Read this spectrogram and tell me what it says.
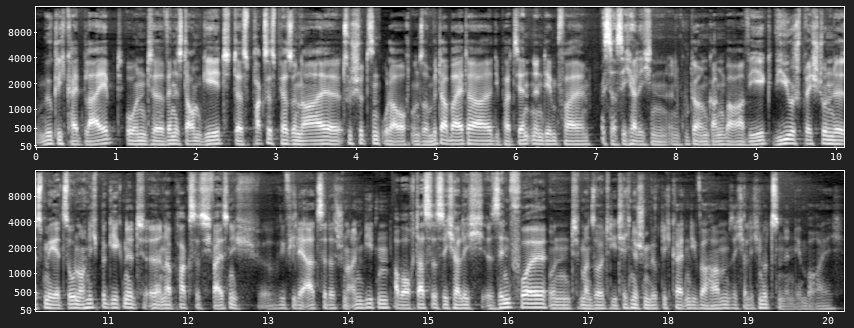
Möglichkeit bleibt und äh, wenn es darum geht, das Praxispersonal zu schützen oder auch unsere Mitarbeiter, die Patienten in dem Fall, ist das sicherlich ein, ein guter und gangbarer Weg. Videosprechstunde ist mir jetzt so noch nicht begegnet äh, in der Praxis. Ich weiß nicht, äh, wie viele Ärzte das schon anbieten, aber auch das ist sicherlich sinnvoll und man sollte die technischen Möglichkeiten, die wir haben, sicherlich nutzen in dem Bereich.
